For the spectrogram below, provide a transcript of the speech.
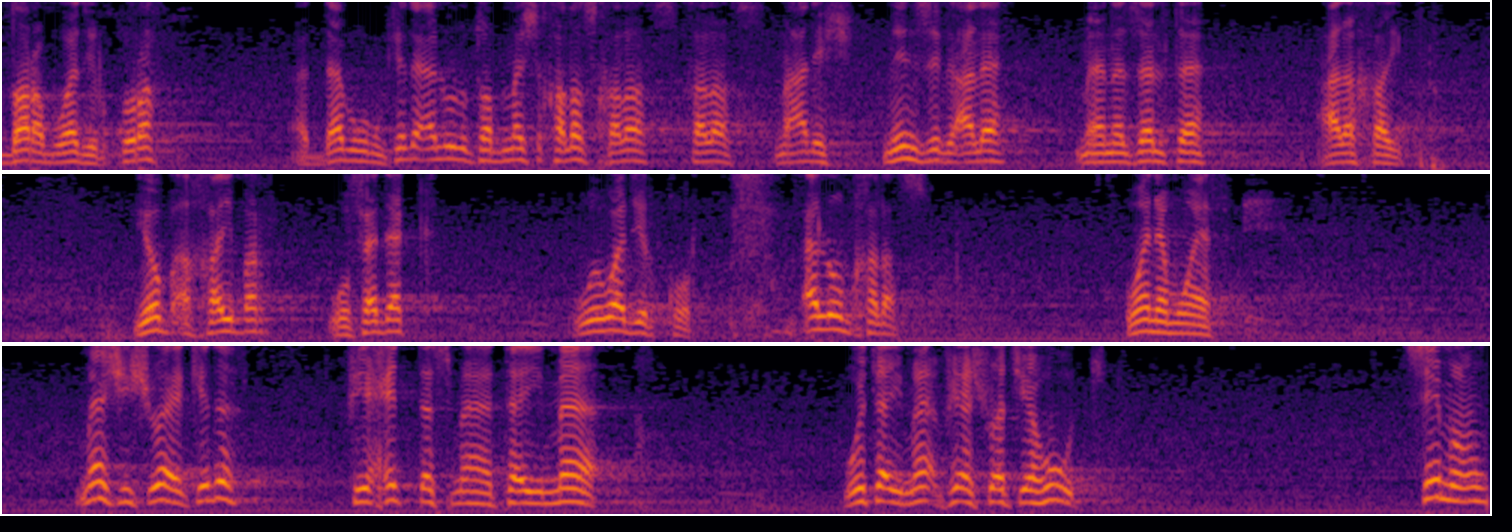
ضرب وادي القرى أدبهم كده قالوا له طب ماشي خلاص خلاص خلاص معلش ننزل على ما نزلت على خيبر. يبقى خيبر وفدك ووادي القرى قال لهم خلاص وأنا موافق. ماشي شوية كده في حتة اسمها تيماء وتيماء فيها شوية يهود. سمعوا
